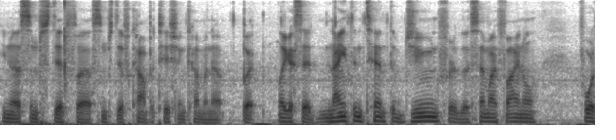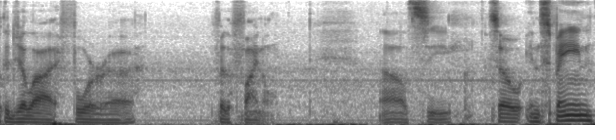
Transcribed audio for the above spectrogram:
you know, some stiff uh, some stiff competition coming up. But like I said, 9th and tenth of June for the semifinal, fourth of July for uh, for the final. Uh, let's see. So in Spain,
